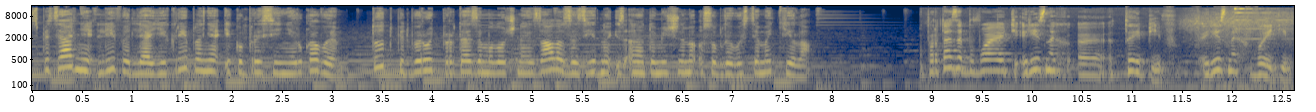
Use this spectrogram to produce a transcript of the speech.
спеціальні ліфи для їх кріплення і компресійні рукави. Тут підберуть протези молочної залози згідно із анатомічними особливостями тіла. Протези бувають різних е, типів, різних видів.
